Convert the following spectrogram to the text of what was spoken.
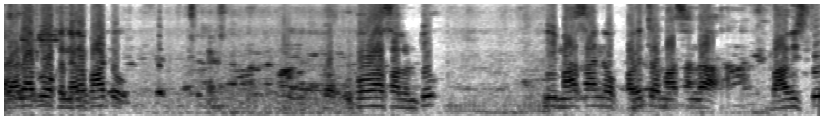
దాదాపు ఒక నెల పాటు ఉపవాసాలుంటూ ఈ మాసాన్ని ఒక పవిత్ర మాసంగా భావిస్తూ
